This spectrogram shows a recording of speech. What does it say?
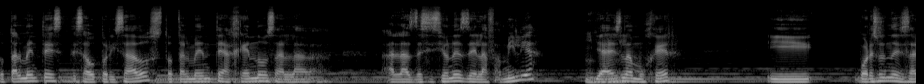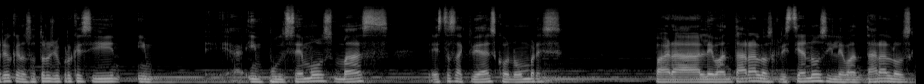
totalmente desautorizados, totalmente ajenos a, las decisiones de la familia, ya es la mujer. Y por eso es necesario que nosotros yo creo que sí im- eh, impulsemos más estas actividades con hombres para levantar a los cristianos y levantar a los,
